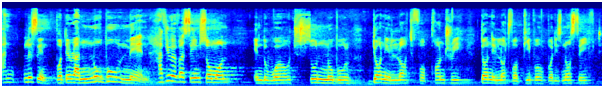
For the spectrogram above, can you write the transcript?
And listen, but there are noble men. Have you ever seen someone in the world so noble, done a lot for country, done a lot for people, but is not saved?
